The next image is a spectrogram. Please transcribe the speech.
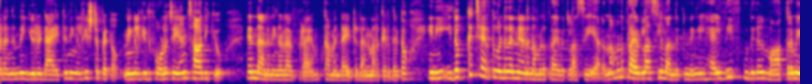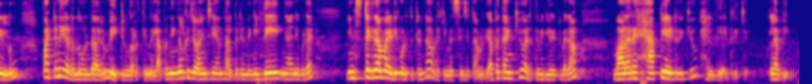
അടങ്ങുന്ന ഈ ഒരു ഡയറ്റ് നിങ്ങൾക്ക് ഇഷ്ടപ്പെട്ടോ? നിങ്ങൾക്ക് ഇത് ഫോളോ ചെയ്യാൻ സാധിക്കുമോ എന്താണ് നിങ്ങളുടെ അഭിപ്രായം? കമന്റായിട്ട് ഇടാൻ മറക്കരുത് കേട്ടോ ഇനി ഇതൊക്കെ ചേർത്തുകൊണ്ട് തന്നെയാണ് നമ്മൾ പ്രൈവറ്റ് ക്ലാസ് ചെയ്യാറ്. നമ്മുടെ പ്രൈവറ്റ് ക്ലാസ്സിൽ വന്നിട്ടുണ്ടെങ്കിൽ ഹെൽത്തി ഫുഡുകൾ മാത്രമേ ഉള്ളൂ. പട്ടിണി കിടന്നുകൊണ്ട് ആരും വെയിറ്റും കുറയ്ക്കുന്നില്ല. അപ്പോൾ നിങ്ങൾക്ക് ജോയിൻ ചെയ്യാൻ താല്പര്യമുണ്ടെങ്കിൽ ദേ ഞാനിവിടെ ഇൻസ്റ്റഗ്രാം ഐ ഡി കൊടുത്തിട്ടുണ്ട്. അവിടേക്ക് മെസ്സേജ് ഇട്ടാൽ മതി. അപ്പോൾ താങ്ക് യു അടുത്ത വീഡിയോ ആയിട്ട് വരാം. വളരെ ഹാപ്പി ആയിട്ടിരിക്കൂ. ഹെൽത്തി ആയിട്ടിരിക്കൂ. Love you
